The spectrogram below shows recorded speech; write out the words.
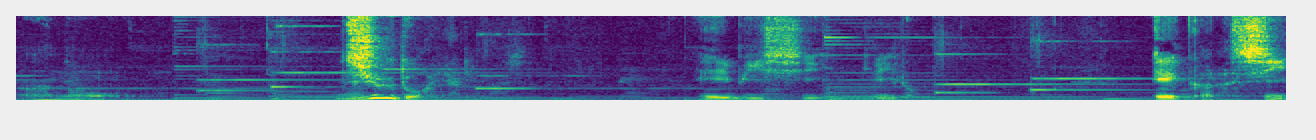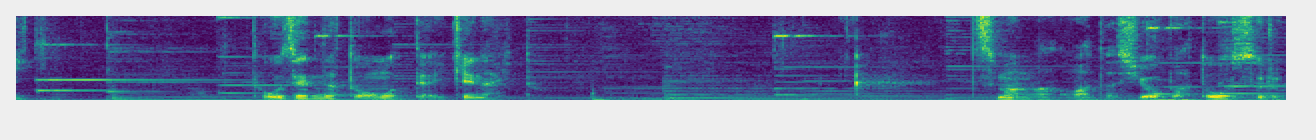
あの10度はやりました。ABC 理論。A から C 当然だと思ってはいけないと。妻が私を罵倒する。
